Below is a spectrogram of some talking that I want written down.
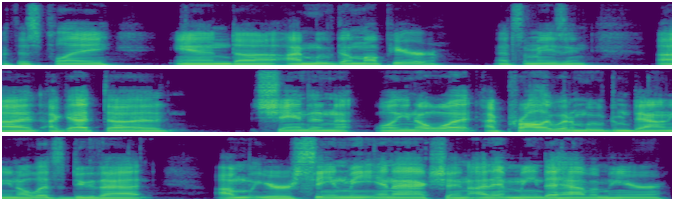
with this play, and uh, I moved him up here. That's amazing. Uh, I got uh, Chandon, well, you know what? I probably would have moved him down. You know, let's do that. Um, you're seeing me in action. I didn't mean to have him here.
